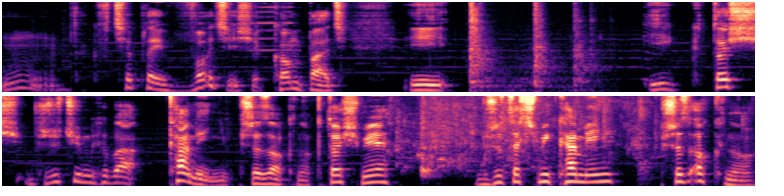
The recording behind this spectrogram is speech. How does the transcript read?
mm, tak w cieplej wodzie się kąpać i... I ktoś wrzucił mi chyba kamień przez okno. Ktoś mnie... Wrzucać mi kamień przez okno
